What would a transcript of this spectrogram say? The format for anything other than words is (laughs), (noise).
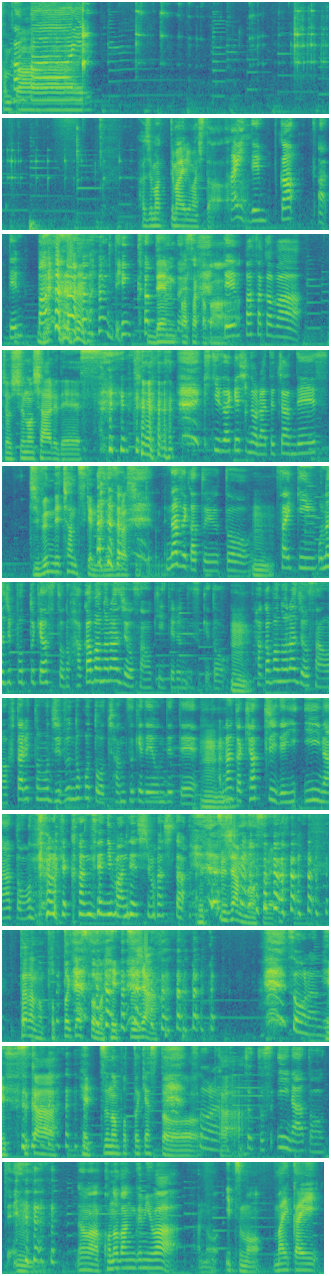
乾乾杯。始まってまいりました。はい電波。あ電波。(laughs) 電波電波酒場。電波酒場。助手のシャールです。(laughs) 聞き酒師のラテちゃんです自分でちゃんつけるの珍しいけどね。(laughs) なぜかというと、うん。最近同じポッドキャストの墓場のラジオさんを聞いてるんですけど、うん。墓場のラジオさんは2人とも自分のことをちゃん付けで呼んでて、うんあなんかキャッチーでいいいいなと思ったので完全に真似しました。ヘッズじゃんもうそれ。ただのポッドキャストのヘッズじゃん (laughs) そうなんヘです。ッズか (laughs) ヘッズのポッドキャストそうなんかです。ちょっとすいいなと思って、うん、あこの番組はあのいつも毎回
